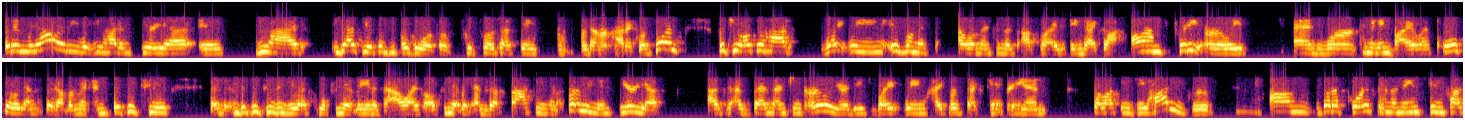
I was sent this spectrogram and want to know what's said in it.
But in reality, what you had in Syria is you had, yes, you had some people who were pro- protesting for democratic reforms, but you also had right wing Islamist elements in this uprising that got armed pretty early and were committing violence also against the government. And this is who, this is who the U.S. ultimately and its allies ultimately ended up backing and affirming in Syria. As, as Ben mentioned earlier, these right wing hyper-sectarian Salafi jihadi groups um, but of course, in the mainstream press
